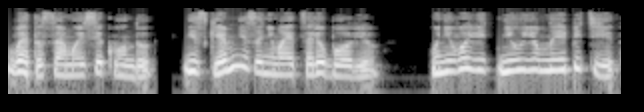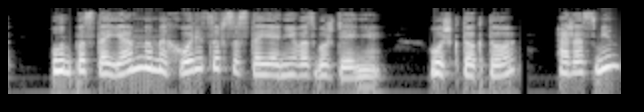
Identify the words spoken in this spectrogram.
в эту самую секунду, ни с кем не занимается любовью. У него ведь неуемный аппетит. Он постоянно находится в состоянии возбуждения. Уж кто-кто, а Жасмин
